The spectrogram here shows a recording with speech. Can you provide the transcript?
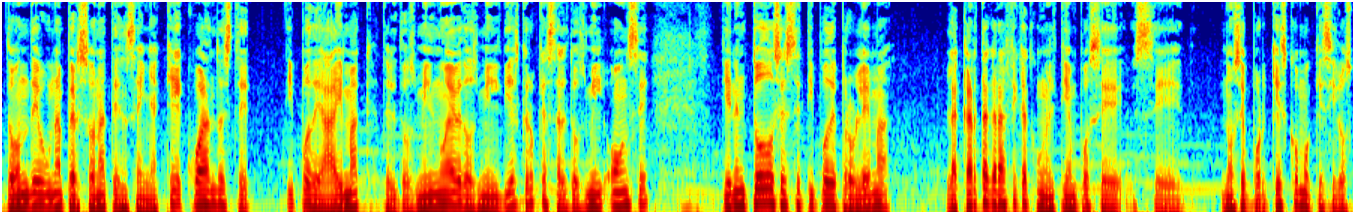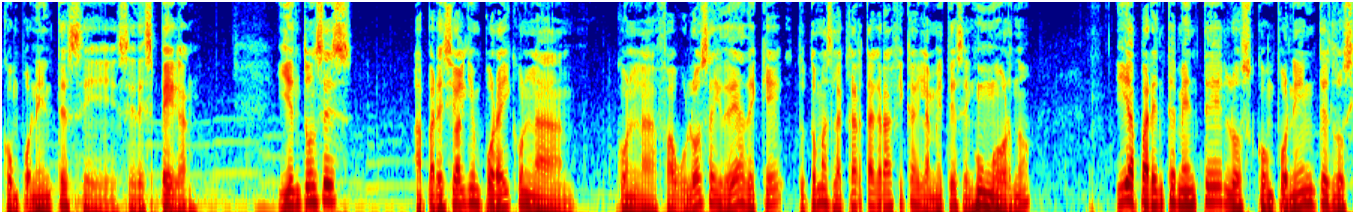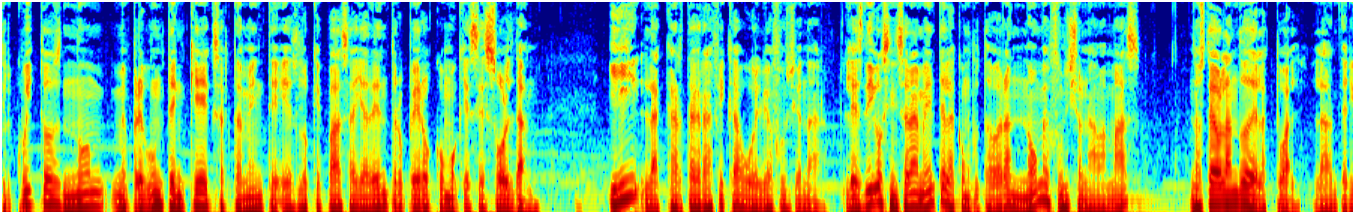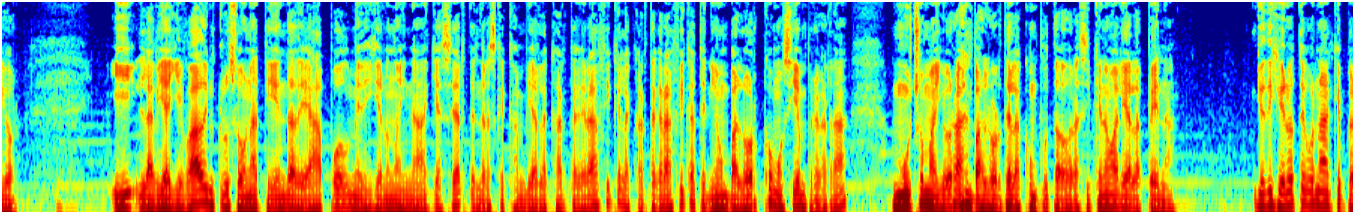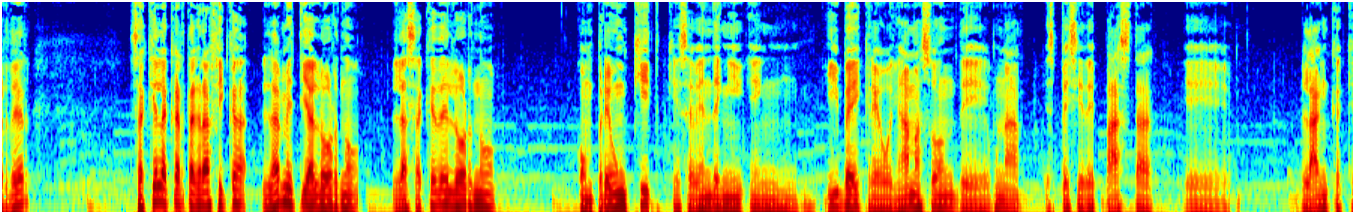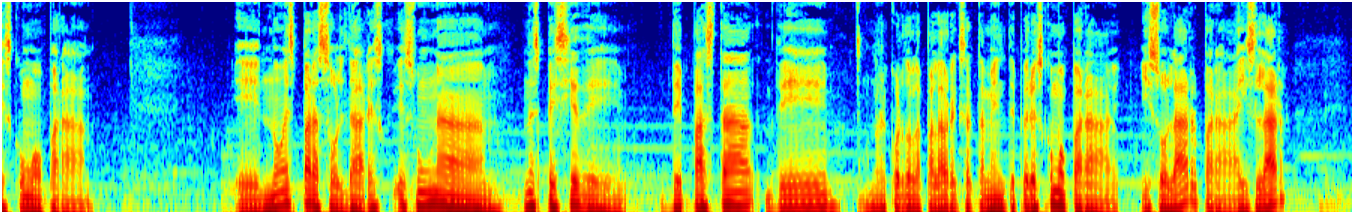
donde una persona te enseña que cuando este tipo de iMac del 2009, 2010, creo que hasta el 2011, tienen todos este tipo de problema. La carta gráfica con el tiempo se, no sé por qué, es como que si los componentes se, se despegan. Y entonces apareció alguien por ahí con la, con la fabulosa idea de que tú tomas la carta gráfica y la metes en un horno y aparentemente los componentes, los circuitos, no me pregunten qué exactamente es lo que pasa ahí adentro, pero como que se soldan y la carta gráfica vuelve a funcionar. Les digo sinceramente, la computadora no me funcionaba más. No estoy hablando de la actual, la anterior. Y la había llevado incluso a una tienda de Apple, me dijeron no hay nada que hacer, tendrás que cambiar la carta gráfica. La carta gráfica tenía un valor, como siempre, ¿verdad? Mucho mayor al valor de la computadora, así que no valía la pena. Yo dije, no tengo nada que perder. Saqué la carta gráfica, la metí al horno, la saqué del horno, compré un kit que se vende en, eBay, creo, en Amazon, de una especie de pasta eh, blanca que es como para... eh, no es para soldar, es, es una, una, especie de, de pasta de, no recuerdo la palabra exactamente, pero es como para isolar, para aislar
